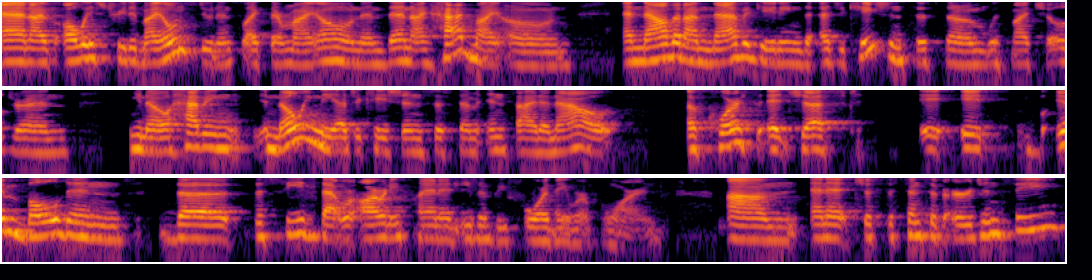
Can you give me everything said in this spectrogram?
and i've always treated my own students like they're my own and then i had my own and now that i'm navigating the education system with my children you know having knowing the education system inside and out of course it just it, it emboldens the the seeds that were already planted even before they were born. Um, and it just the sense of urgency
